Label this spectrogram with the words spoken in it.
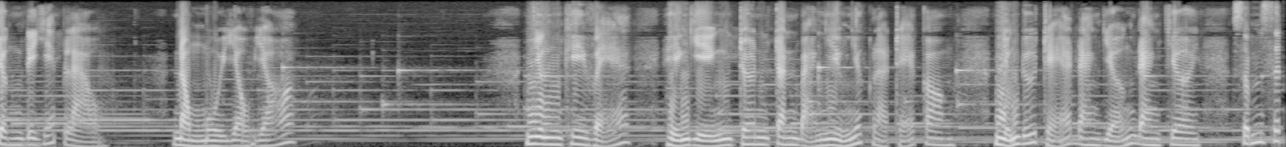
chân đi dép lào. Nồng mùi dầu gió nhưng khi vẽ, hiện diện trên tranh bạn nhiều nhất là trẻ con. Những đứa trẻ đang giỡn, đang chơi, xúm xích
